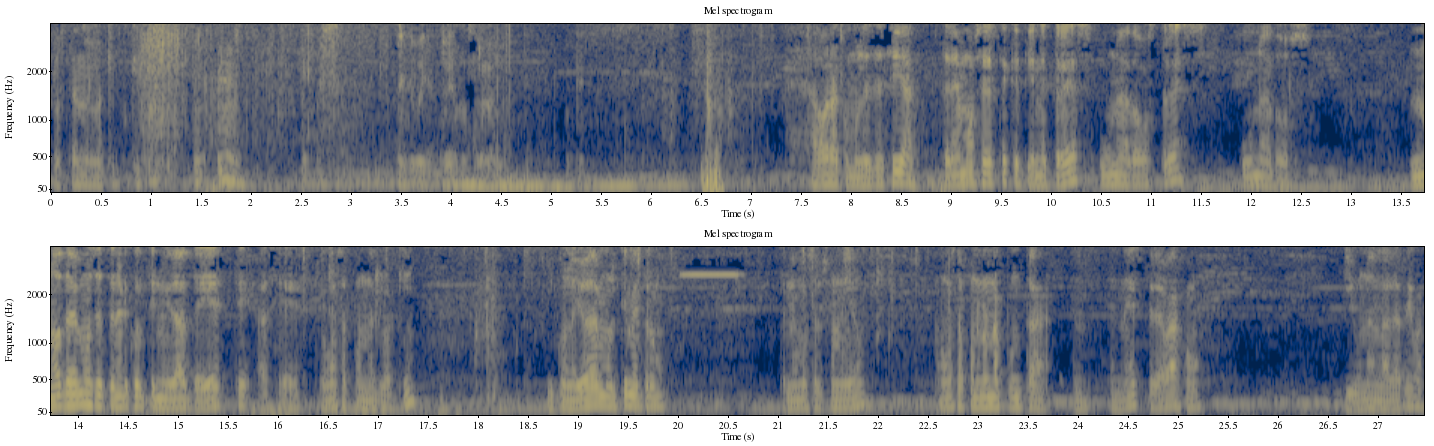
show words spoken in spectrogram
Sosténmelo aquí poquito. voy a. Ahora, como les decía, tenemos este que tiene 3, 1, 2, 3, 1, 2. No debemos de tener continuidad de este hacia este. Vamos a ponerlo aquí. Y con la ayuda del multímetro tenemos el sonido. Vamos a poner una punta en, en este de abajo y una en la de arriba.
